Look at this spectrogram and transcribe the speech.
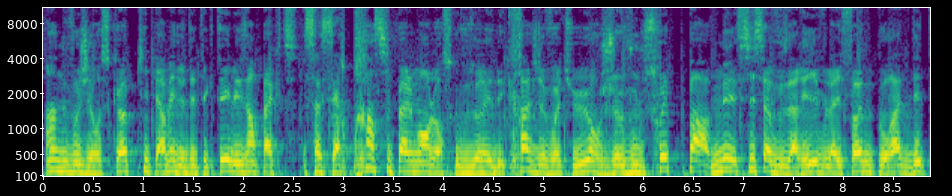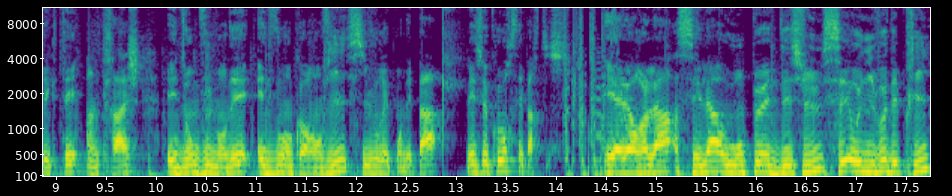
un nouveau gyroscope qui permet de détecter les impacts. Ça sert principalement lorsque vous aurez des crashs de voiture. Je vous le souhaite pas, mais si ça vous arrive, l'iPhone pourra détecter un crash et donc vous demander êtes-vous encore en vie? Si vous répondez pas, les secours c'est parti. Et alors là, c'est là où on peut être déçu, c'est au niveau des prix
